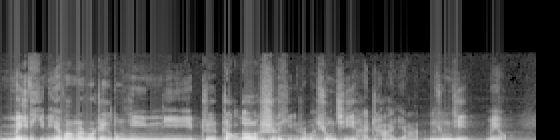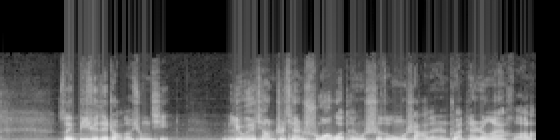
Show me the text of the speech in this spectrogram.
媒体那些方面说这个东西你只找到了尸体是吧？凶器还差一样，嗯凶器没有，所以必须得找到凶器。刘学强之前说过，他用十字弓杀的人，转天扔爱河了。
